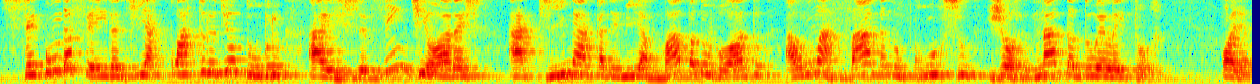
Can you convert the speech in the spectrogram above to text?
Segunda-feira, dia 4 de outubro, às 20 horas, aqui na Academia Mapa do Voto, a uma vaga no curso Jornada do Eleitor. Olha,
